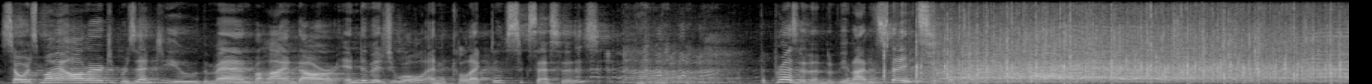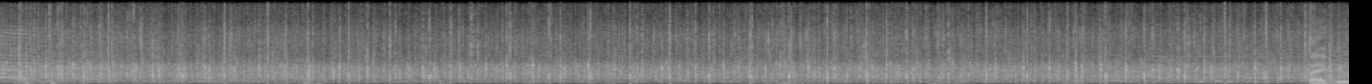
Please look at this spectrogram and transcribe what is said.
So it's my honor to present to you the man behind our individual and collective successes, the President of the United States. Thank you.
